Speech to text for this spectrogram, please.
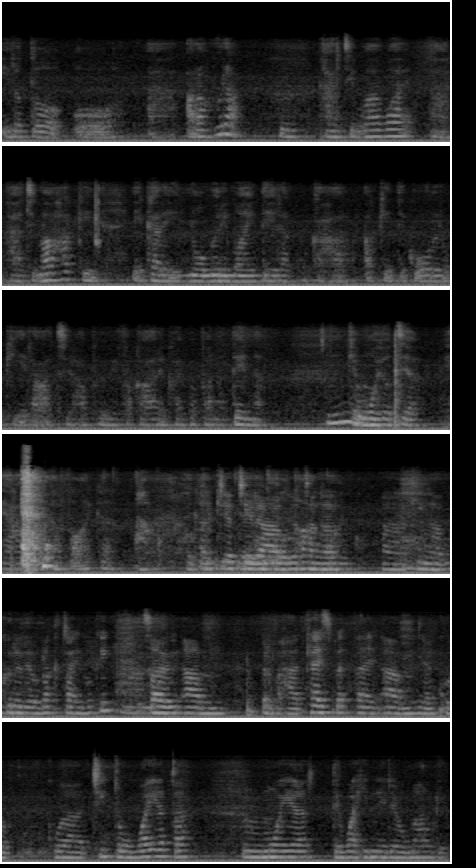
i roto o uh, arahura, Mm. kā te wāwai, uh, kā te māhaki, e kare nō muri mai tērā ko kaha a ki te kōrero ki e rā atu hapu e whakaare kai papana tēnā. Mm. Kia mōhiotia, he hawa ka whaika. Ka kitea te ahuatanga tātou. uh, ki ngā kurereo rakatahi hoki. Ah. So, um, bit of a hard case, but they, um, you know, kua, kua tito waiata, Mm. moia te wahine reo Māori.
